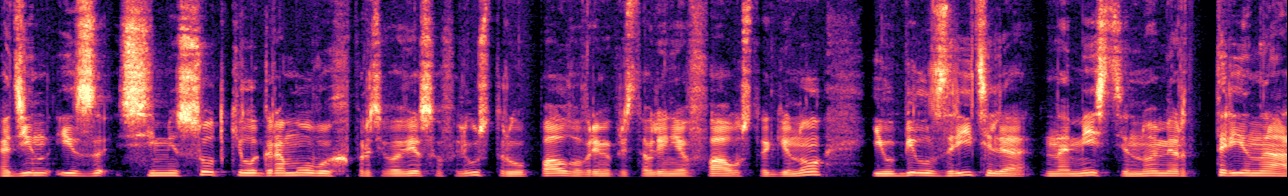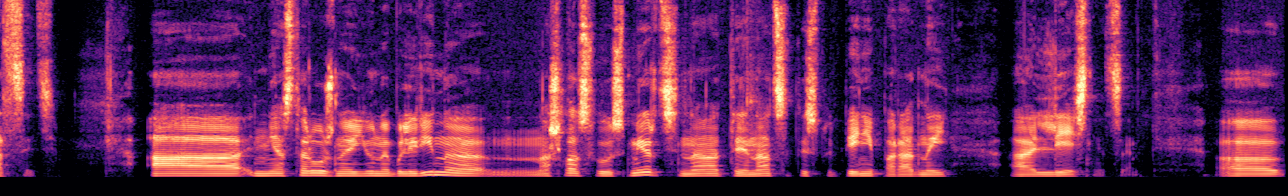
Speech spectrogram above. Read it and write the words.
один из 700-килограммовых противовесов люстры упал во время представления Фауста Гено и убил зрителя на месте номер 13. А неосторожная юная балерина нашла свою смерть на 13-й ступени парадной лестницы. А,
